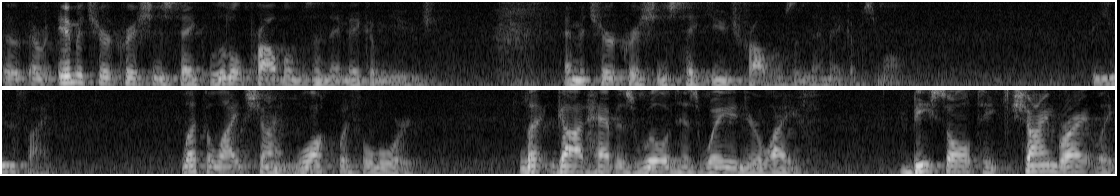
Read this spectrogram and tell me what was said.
uh, or immature Christians take little problems and they make them huge. And mature Christians take huge problems and they make them small. Be unified. Let the light shine. Walk with the Lord. Let God have His will and His way in your life. Be salty. Shine brightly.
